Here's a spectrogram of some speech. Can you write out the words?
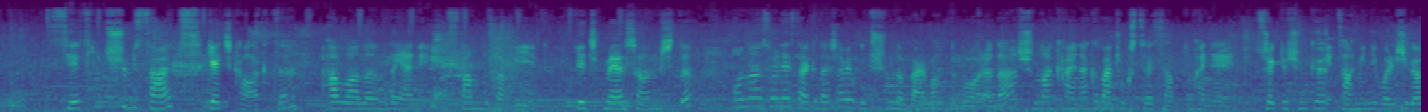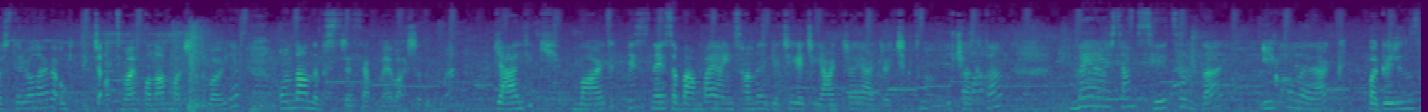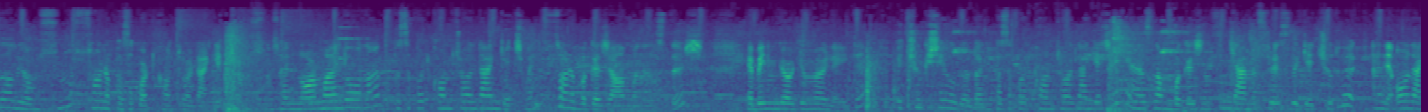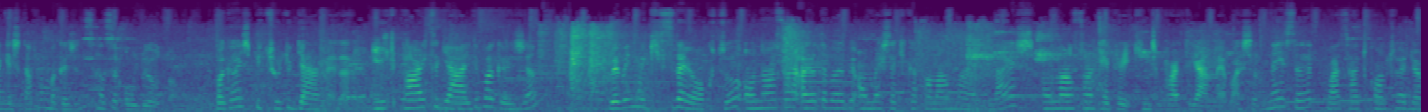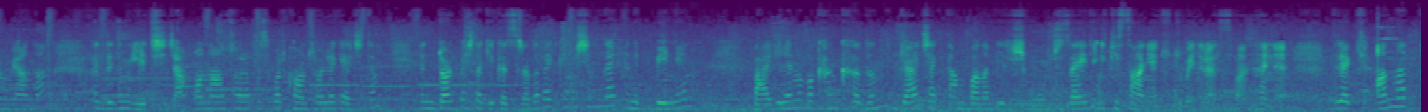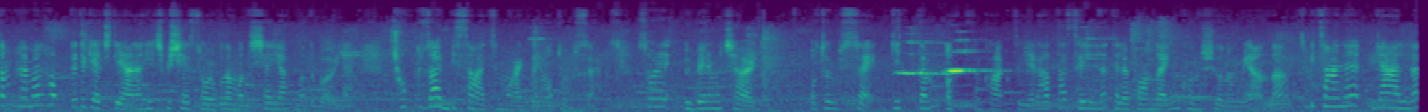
Seattle uçuşu bir saat geç kalktı. Havaalanında yani İstanbul'da bir gecikme yaşanmıştı. Ondan sonra neyse arkadaşlar benim uçuşum da berbattı bu arada. Şundan kaynaklı ben çok stres yaptım. Hani sürekli çünkü tahmini varışı gösteriyorlar ve o gittikçe atmaya falan başladı böyle. Ondan da bir stres yapmaya başladım ben. Geldik, vardık biz. Neyse ben bayağı insanları geçe geçe yardıra yardıra çıktım uçaktan. Meğersem Seattle'da ilk olarak bagajınızı alıyor musunuz? Sonra pasaport kontrolden geçiyor musunuz? Hani normalde olan pasaport kontrolden geçmeniz sonra bagajı almanızdır. Ya benim gördüğüm öyleydi. Ve çünkü şey oluyordu hani pasaport kontrolden geçerken en azından bagajınızın gelme süresi de geçiyordu ve hani oradan geçtikten sonra bagajınız hazır oluyordu. Bagaj bir türlü gelmedi. İlk parti geldi bagajın. Ve benim ikisi de yoktu. Ondan sonra arada böyle bir 15 dakika falan verdiler. Ondan sonra tekrar ikinci parti gelmeye başladı. Neyse ben saati kontrol ediyorum bir yandan. Hadi dedim yetişeceğim. Ondan sonra pasaport kontrole geçtim. Yani 4-5 dakika sırada beklemişimdir. Hani benim belgelerime bakan kadın gerçekten bana bir mucizeydi. 2 saniye tuttu beni resmen. Hani direkt anlattım hemen hop dedi geçti yani. Hiçbir şey sorgulamadı, şey yapmadı böyle. Çok güzel bir saatim vardı benim otobüse. Sonra Uber'imi çağırdım. Otobüse gittim. Otobüsün kalktığı yere. Hatta Selin'le telefondaydım konuşuyordum bir yandan. Bir tane geldi.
